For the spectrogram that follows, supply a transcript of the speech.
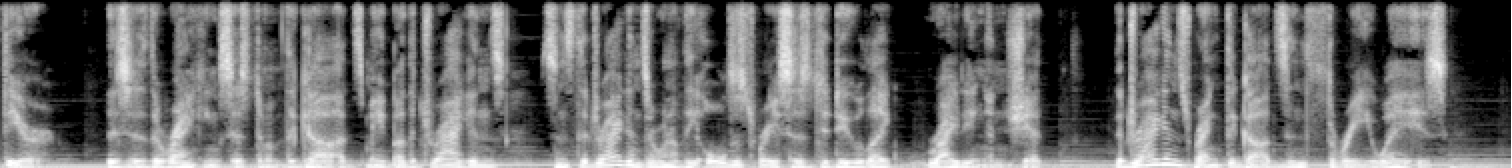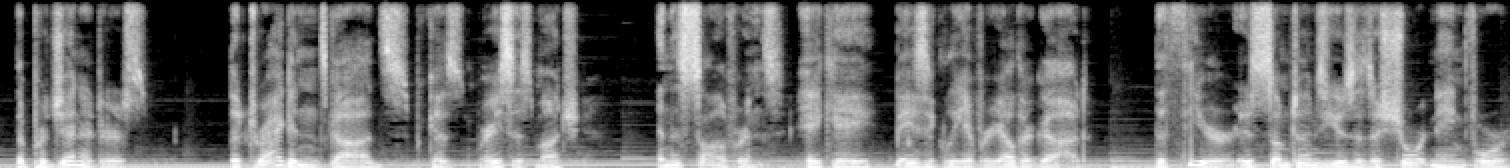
Thir. This is the ranking system of the gods made by the dragons since the dragons are one of the oldest races to do like writing and shit. The dragons rank the gods in three ways. The progenitors, the dragons gods, because racist much, and the sovereigns, aka basically every other god. The Thir is sometimes used as a short name for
